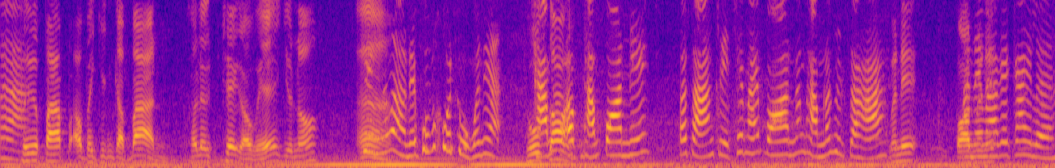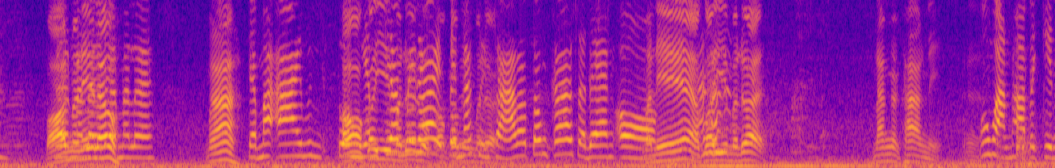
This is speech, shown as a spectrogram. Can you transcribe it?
ค่ะ ซื้อปั๊บเอาไปกินกลับบ้าน เขาเรียกเทคเอา a y อยู่เนาะ จริงหรือเปล่าเนี่ยพูดพูดถูกปะเนี่ยถูกถามต้อง เอาถามปอนนี้ภาษาอังกฤษใช่ไหมปอนต้องถามนักศึกษามานี่ปอนมามามานี่ ใกล้ๆเลยปอนมานี่เร็ว ดิมาเลยมา จะมาอายมึงตัวเอาเงียบเก้าอี้เจียบมาด้วยไม่ได้ ลูกเอาเป็นเก้าอี้นักศึกษาเราต้องกล้าแสดงออกมานี่เอาเก็ยิ้มมาด้วย นั่งข้างๆนี่เออ เมื่อวานพาไปกิน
